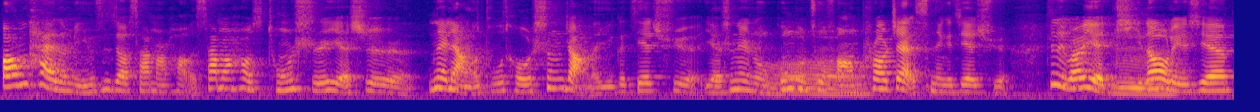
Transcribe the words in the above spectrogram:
帮派的名字叫 Summer House，Summer House 同时也是那两个独头生长的一个街区，也是那种公共住房、哦 projects 那个街区。这里边也提到了一些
